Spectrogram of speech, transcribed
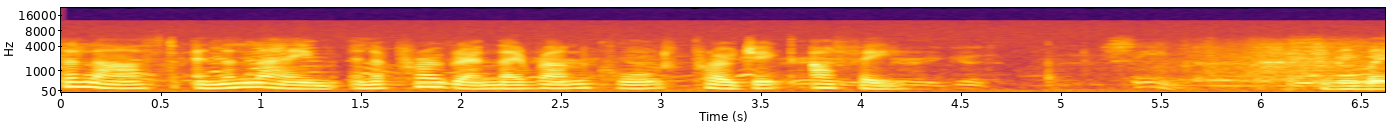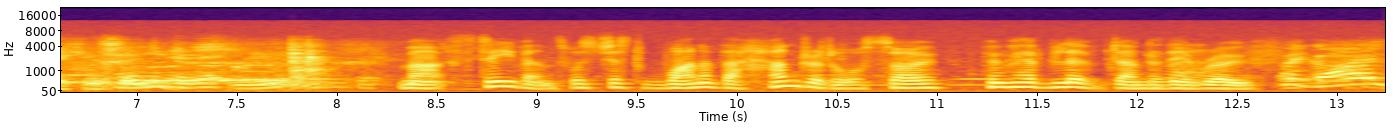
the last and the lame in a program they run called Project Afi. Making. Mark Stevens was just one of the hundred or so who have lived under their roof. Hey guys,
